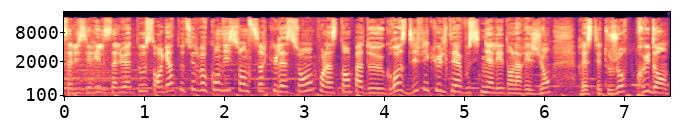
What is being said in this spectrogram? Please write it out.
Salut Cyril, salut à tous. On regarde tout de suite vos conditions de circulation. Pour l'instant, pas de grosses difficultés à vous signaler dans la région. Restez toujours prudents.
